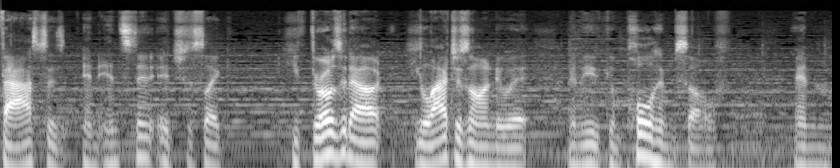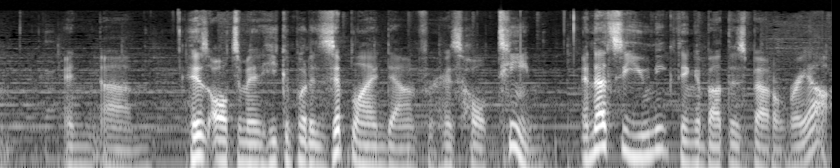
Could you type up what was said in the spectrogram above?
fast as an instant. It's just like he throws it out, he latches onto it, and he can pull himself. And and um, his ultimate, he can put a zip line down for his whole team. And that's the unique thing about this battle royale.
